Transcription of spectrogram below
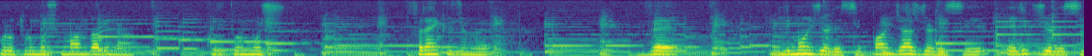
kurutulmuş mandalina, kurutulmuş frenk üzümü ve limon jölesi, pancar jölesi, erik jölesi,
